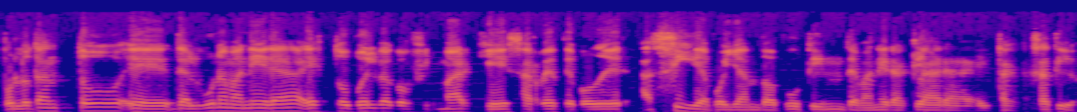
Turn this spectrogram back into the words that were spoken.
Por lo tanto, eh, de alguna manera, esto vuelve a confirmar que esa red de poder sigue apoyando a Putin de manera clara y taxativa.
